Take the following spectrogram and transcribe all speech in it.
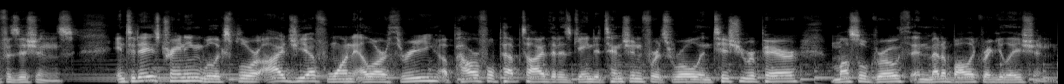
physicians. In today's training, we'll explore IGF 1 LR3, a powerful peptide that has gained attention for its role in tissue repair, muscle growth, and metabolic regulation.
